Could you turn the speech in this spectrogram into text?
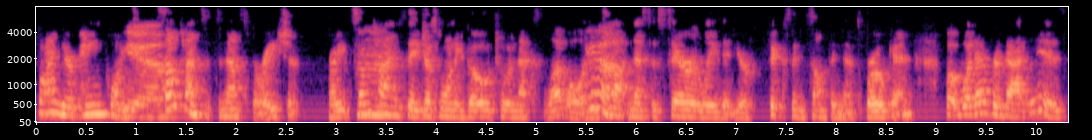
find their pain points. Yeah. Sometimes it's an aspiration, right? Sometimes they just want to go to a next level, and it's not necessarily that you're fixing something that's broken. But whatever that is,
